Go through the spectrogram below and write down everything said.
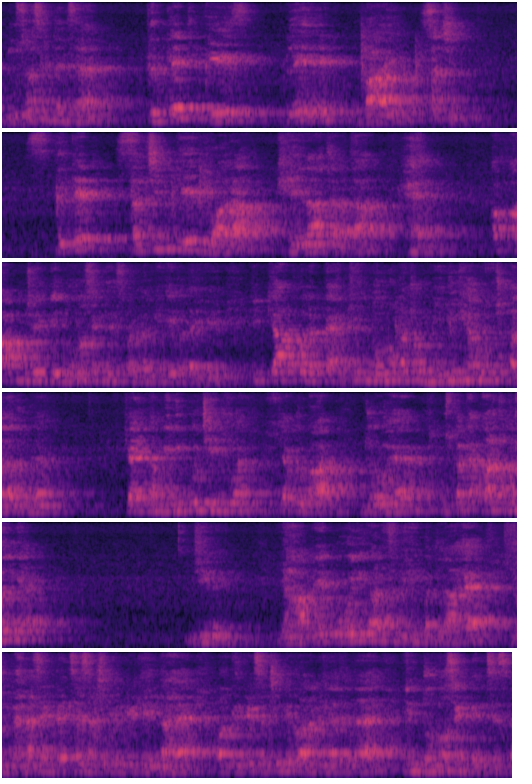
दूसरा सेंटेंस है cricket is played by Sachin. Cricket Sachin के द्वारा खेला जाता है। अब आप मुझे ये दोनों सेंटेंस पढ़ करके ये बताइए कि क्या आपको लगता है कि इन दोनों का जो मीनिंग है वो कुछ अलग हो गया? है क्या इनका मीनिंग कोई चेंज हुआ है? क्या कोई बात जो है उसका क्या अर्थ बदल गया है? जी नहीं। यहाँ पे कोई अर्थ नहीं बदला है। जो पहला सेंटेंस है, सचिन क्रिकेट खेलता है और क्रिकेट सचिन के द्वारा खेला जाता है।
